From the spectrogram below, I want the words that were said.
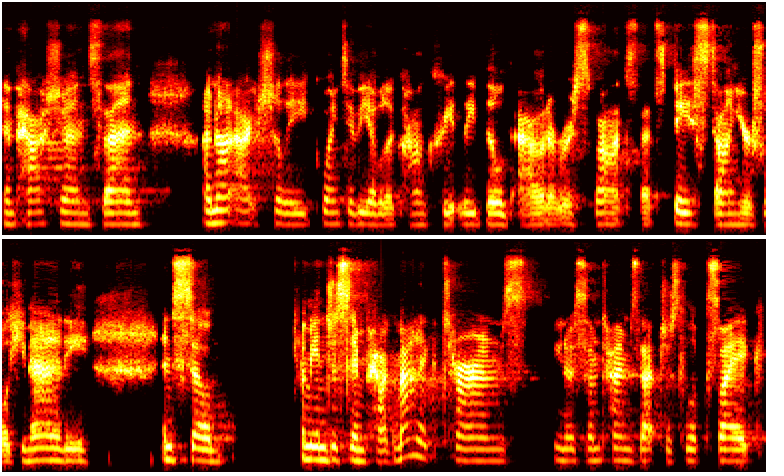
and passions, then I'm not actually going to be able to concretely build out a response that's based on your full humanity. And so, I mean, just in pragmatic terms, you know sometimes that just looks like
